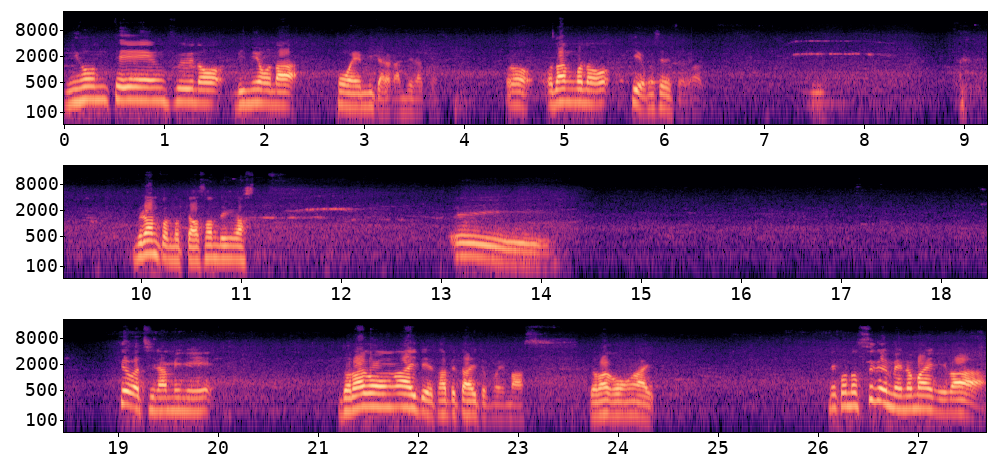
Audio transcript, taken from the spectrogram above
日本庭園風の微妙な公園みたいな感じになってます。このお団子の木面白いですよね。ブランコに乗って遊んでみました。うい。今日はちなみにドラゴンアイで食べたいと思います。ドラゴンアイ。で、このすぐ目の前には、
